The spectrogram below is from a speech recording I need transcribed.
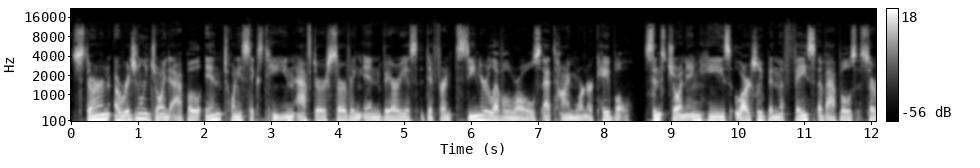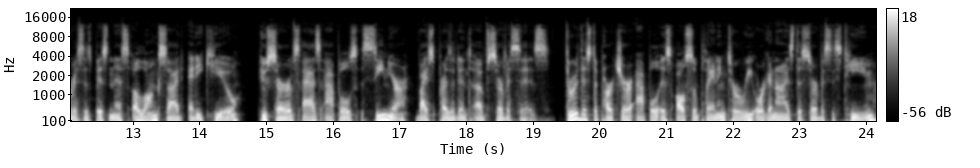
Stern originally joined Apple in 2016 after serving in various different senior level roles at Time Warner Cable. Since joining, he's largely been the face of Apple's services business alongside Eddie Cue, who serves as Apple's senior vice president of services. Through this departure, Apple is also planning to reorganize the services team,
